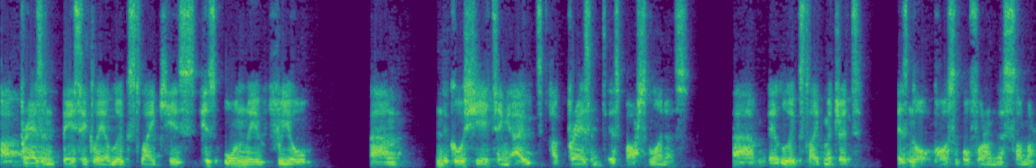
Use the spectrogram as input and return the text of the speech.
at, present, basically, it looks like his his only real um, negotiating out at present is Barcelona's. Um, it looks like Madrid is not possible for him this summer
